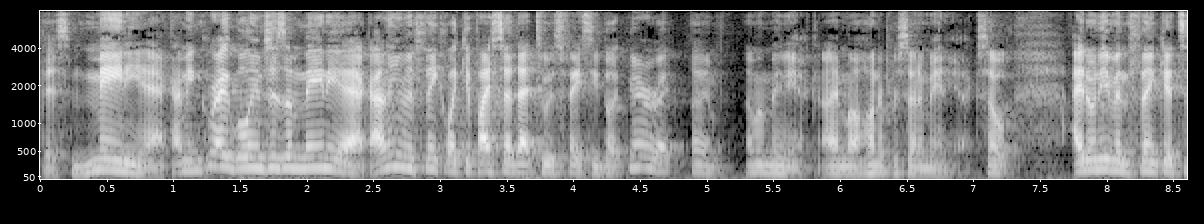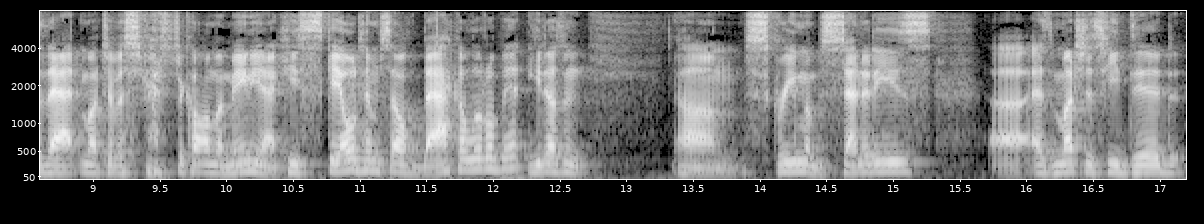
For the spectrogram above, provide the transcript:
this maniac. I mean, Gregg Williams is a maniac. I don't even think like if I said that to his face, he'd be like, "Yeah, right. I am. I'm a maniac. I'm 100% a maniac." So, I don't even think it's that much of a stretch to call him a maniac. He's scaled himself back a little bit. He doesn't um, scream obscenities uh, as much as he did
